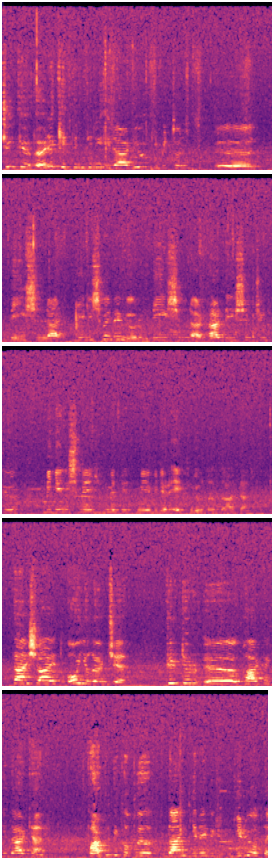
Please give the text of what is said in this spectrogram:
Çünkü öyle kesintili ilerliyor ki bütün e, değişimler, gelişme demiyorum, değişimler. Her değişim çünkü bir gelişmeye hizmet etmeyebilir, etmiyor da zaten. Sen şayet 10 yıl önce kültür e, parka giderken farklı bir kapıdan girebil giriyorsan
